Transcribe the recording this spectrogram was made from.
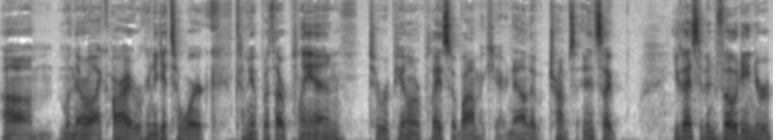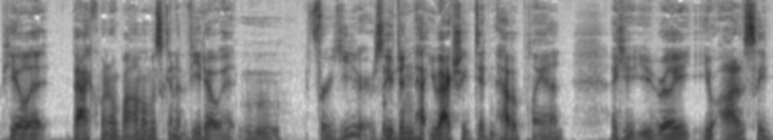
um, when they were like, all right, we're going to get to work coming up with our plan to repeal and replace Obamacare now that Trump's. And it's like, you guys have been voting to repeal it back when Obama was going to veto it hmm for years. You didn't. Ha- you actually didn't have a plan. Like you, you really, you honestly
